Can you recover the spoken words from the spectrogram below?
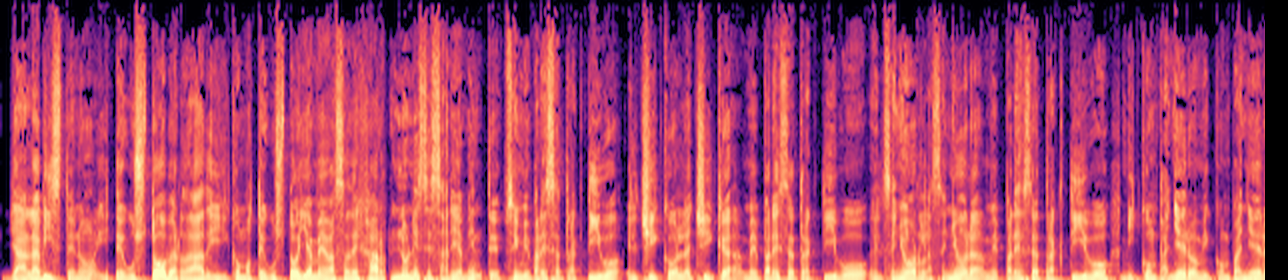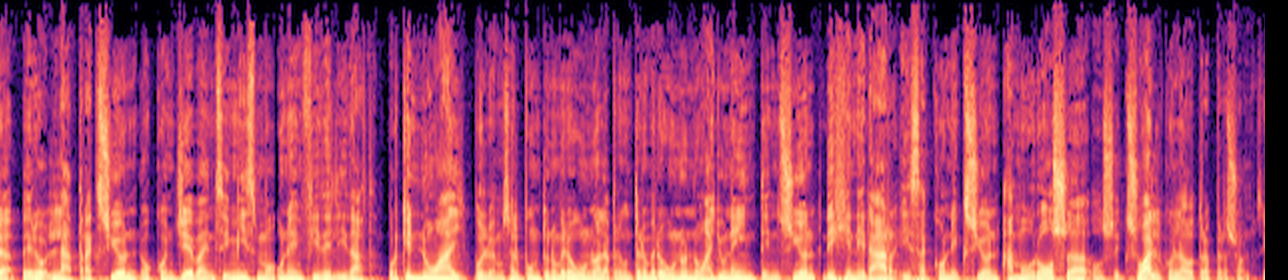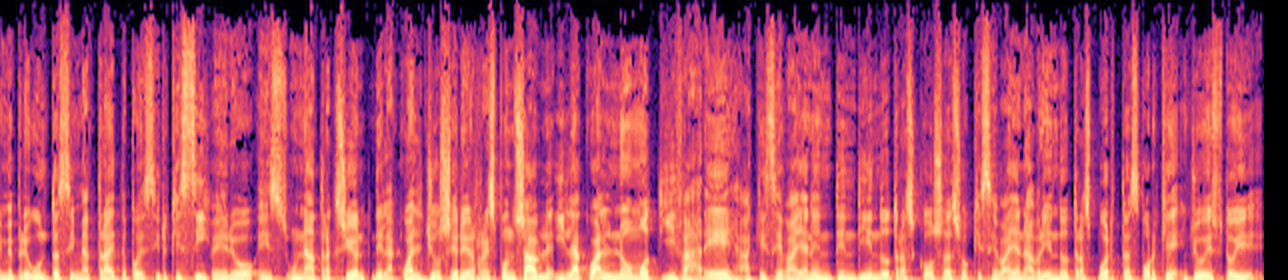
ya la viste, ¿no? Y te gustó, ¿verdad? Y como te gustó ya me vas a dejar. No necesariamente. Si me parece atractivo el chico, la chica, me parece atractivo el señor, la señora, me parece atractivo mi compañero, mi compañera, pero la atracción no conlleva en sí mismo una infidelidad, porque no hay, volvemos al punto número uno, a la pregunta número uno, no hay una intención de generar esa conexión amorosa o sexual con la otra persona. Si me preguntas si me atrae, te puedo decir que sí, pero es una atracción de la cual yo seré responsable y la cual no motivaré a que se vayan entendiendo otras cosas o que se vayan abriendo otras puertas porque yo estoy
